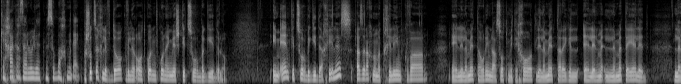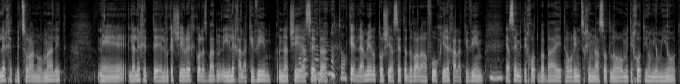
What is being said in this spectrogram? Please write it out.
כי אחר כך זה עלול להיות מסובך מדי. פשוט צריך לבדוק ולראות קודם כל האם יש קיצור בגיד או לא. אם אין קיצור בגיד אכילס, אז אנחנו מתחילים כבר אה, ללמד את ההורים לעשות מתיחות, ללמד את הרגל, אה, ללמד את הילד ללכת בצורה נורמלית. אה, ללכת, אה, לבקש שילך כל הזמן, ילך על עקבים, על מנת שיעשה את ה... ממש לאמן אותו. כן, לאמן אותו, שיעשה את הדבר ההפוך, ילך על עקבים, mm-hmm. יעשה מתיחות בבית, ההורים צריכים לעשות לו מתיחות יומיומיות.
